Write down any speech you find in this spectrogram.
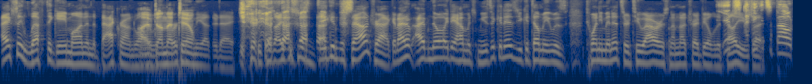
I actually left the game on in the background while I I've was done that too. the other day because I just was digging the soundtrack, and I, I have no idea how much music it is. You could tell me it was twenty minutes or two hours, and I'm not sure I'd be able to tell you. I think But it's about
